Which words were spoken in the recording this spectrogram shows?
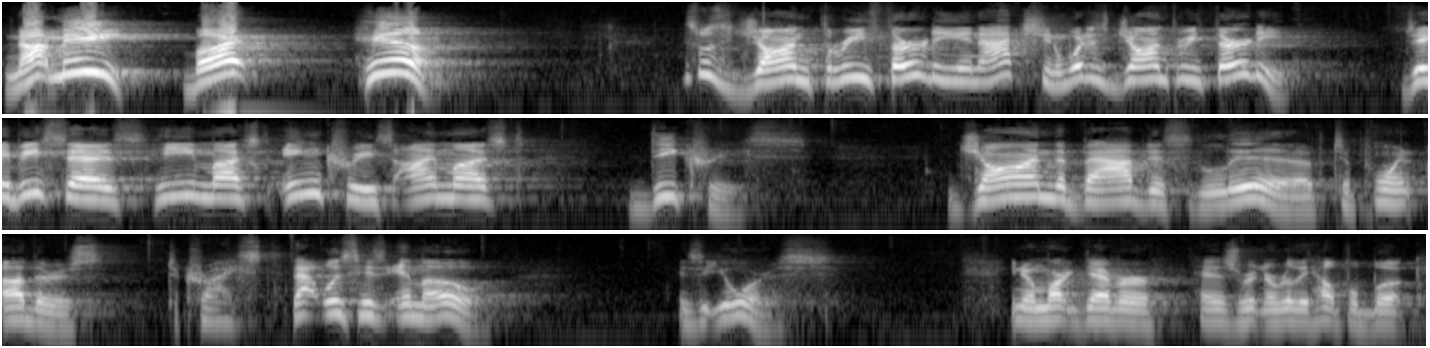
Not me, but him. This was John 3:30 in action. What is John 3:30? JB says, "He must increase, I must decrease." John the Baptist lived to point others to Christ. That was his MO. Is it yours? You know, Mark Dever has written a really helpful book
